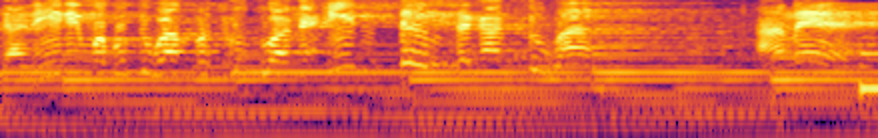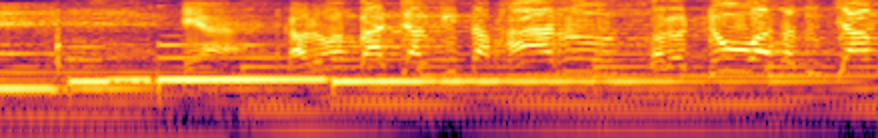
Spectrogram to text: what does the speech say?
Dan ini membutuhkan persekutuan yang intim dengan Tuhan Amin. Ya, kalau membaca Alkitab harus, kalau doa satu jam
